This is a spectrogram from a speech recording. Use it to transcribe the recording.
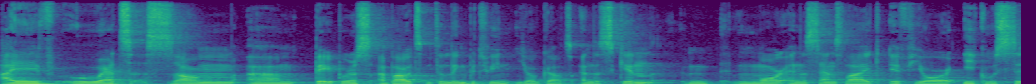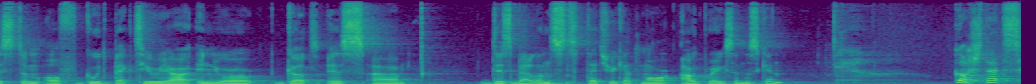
I've read some um, papers about the link between your gut and the skin, more in the sense like if your ecosystem of good bacteria in your gut is uh, disbalanced, that you get more outbreaks in the skin. Gosh, that's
